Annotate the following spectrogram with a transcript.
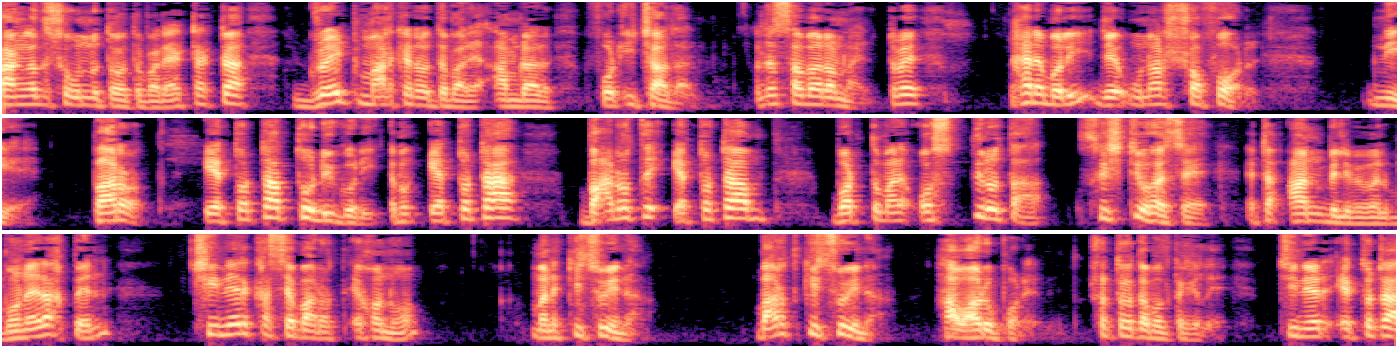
বাংলাদেশও উন্নত হতে পারে। একটা একটা গ্রেট মার্কেট হতে পারে আমরা ফর ইচ আদার সাবার নাই তবে এখানে বলি যে, উনার সফর নিয়ে ভারত এতটা তড়িগড়ি এবং এতটা ভারতে এতটা বর্তমানে অস্থিরতা সৃষ্টি হয়েছে, এটা আনবিলিভেবল মনে রাখবেন, চীনের কাছে ভারত এখনও মানে কিছুই না। ভারত কিছুই না, হাওয়ার উপরে। সত্য কথা বলতে গেলে, চীনের এতটা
